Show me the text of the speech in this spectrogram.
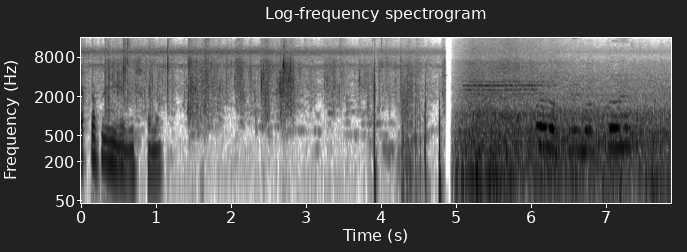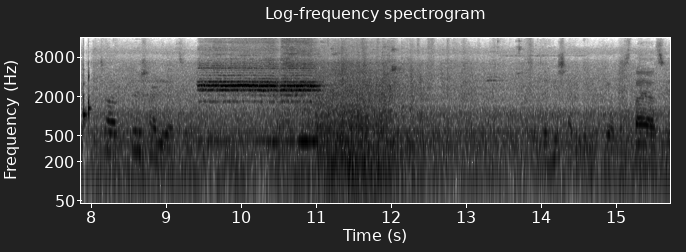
একটা তুই নিয়ে নিস কেন চারটে শাড়ি আছে দেখি শাড়িগুলো কি অবস্থায় আছে।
